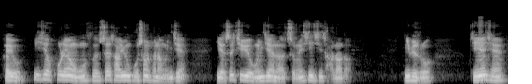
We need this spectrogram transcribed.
还有一些互联网公司筛查用户上传的文件，也是基于文件的指纹信息查到的。你比如。几年前，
